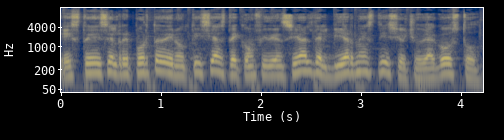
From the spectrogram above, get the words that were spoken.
Este es el reporte de noticias de Confidencial del viernes 18 de agosto.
